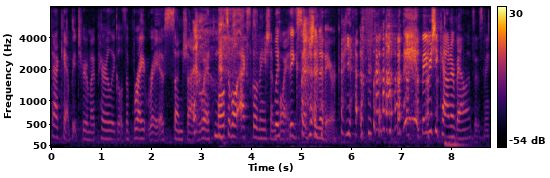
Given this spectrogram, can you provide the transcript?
That can't be true. My paralegal is a bright ray of sunshine with multiple exclamation with points. With the exception of Eric. yes. Maybe she counterbalances me.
